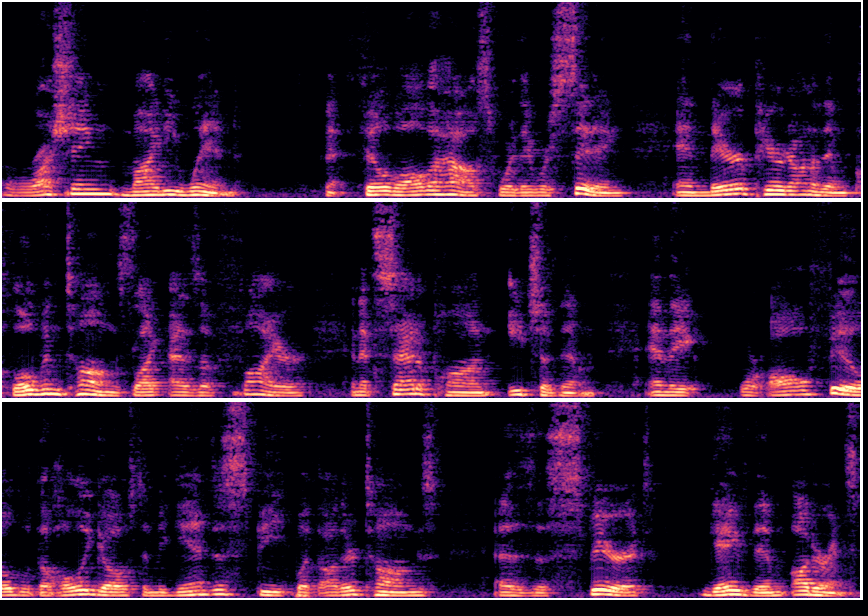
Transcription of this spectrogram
rushing mighty wind, it filled all the house where they were sitting, and there appeared unto them cloven tongues like as of fire, and it sat upon each of them, and they were all filled with the Holy Ghost, and began to speak with other tongues as the Spirit gave them utterance.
